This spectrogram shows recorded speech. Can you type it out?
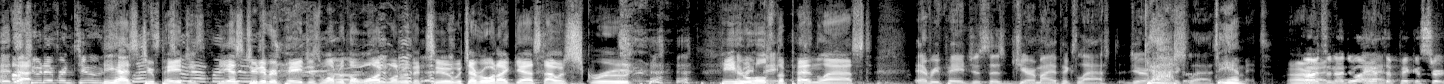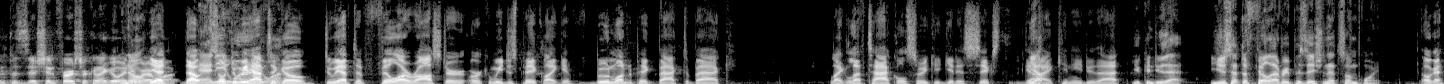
It's Yeah. two different twos. He has That's two pages. different He has two different pages. One with a one, one with a two. Whichever one I guessed, I was screwed. He who Every holds pa- the pen last. Every page just says Jeremiah picks last. Jeremiah Gosh, picks last. damn it! All All right. right. So now, do I All have right. to pick a certain position first, or can I go No. anywhere I yeah. want? That, so do we have to want. go? Do we have to fill our roster, or can we just pick like if Boone wanted to pick back to back, like left tackle, so he could get his sixth guy? Yep. Can he do that? You can do that. You just have to fill every position at some point. Okay.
